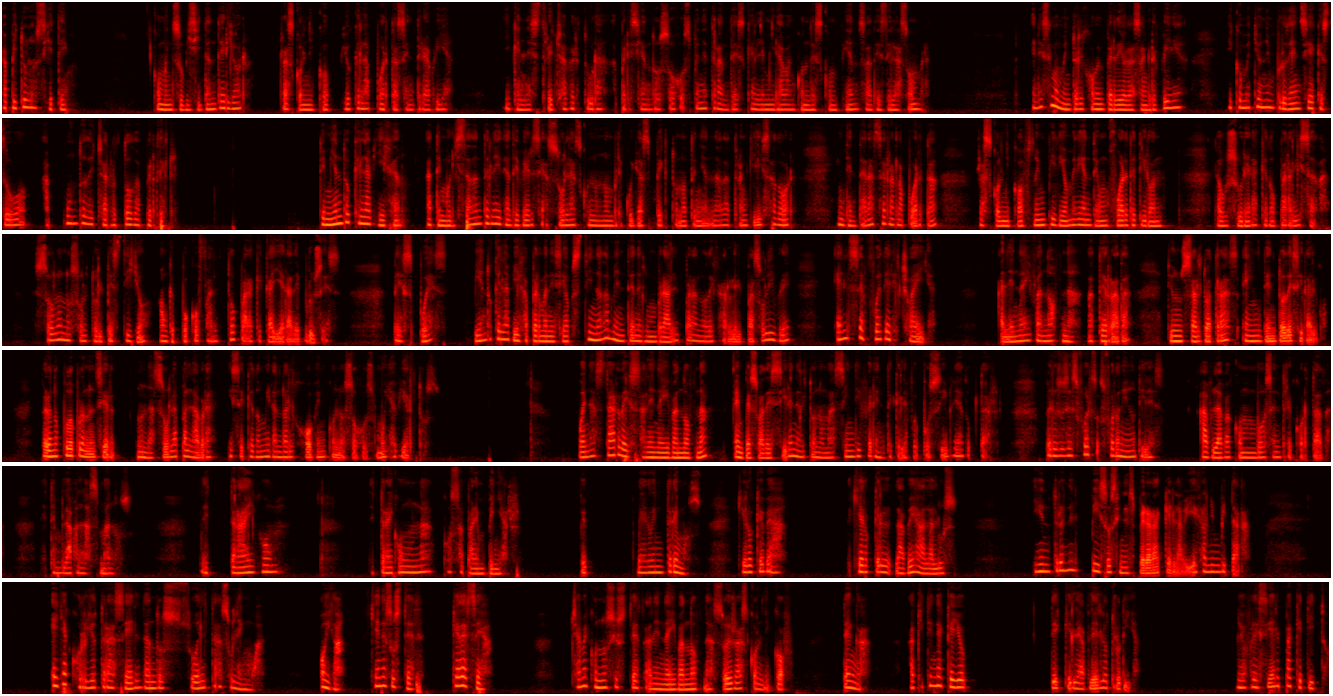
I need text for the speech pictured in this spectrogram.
Capítulo 7 Como en su visita anterior, Raskolnikov vio que la puerta se entreabría y que en la estrecha abertura aparecían dos ojos penetrantes que le miraban con desconfianza desde la sombra. En ese momento el joven perdió la sangre fría y cometió una imprudencia que estuvo a punto de echarlo todo a perder. Temiendo que la vieja Atemorizada ante la idea de verse a solas con un hombre cuyo aspecto no tenía nada tranquilizador, intentara cerrar la puerta, Raskolnikov lo impidió mediante un fuerte tirón. La usurera quedó paralizada. Solo no soltó el pestillo, aunque poco faltó para que cayera de bruces. Después, viendo que la vieja permanecía obstinadamente en el umbral para no dejarle el paso libre, él se fue derecho a ella Alena Ivanovna, aterrada, dio un salto atrás e intentó decir algo, pero no pudo pronunciar una sola palabra y se quedó mirando al joven con los ojos muy abiertos. Buenas tardes, Alena Ivanovna, empezó a decir en el tono más indiferente que le fue posible adoptar, pero sus esfuerzos fueron inútiles. Hablaba con voz entrecortada, le temblaban las manos. Le traigo traigo una cosa para empeñar. pero entremos. Quiero que vea, quiero que la vea a la luz. Y entró en el piso sin esperar a que la vieja lo invitara. Ella corrió tras él dando suelta a su lengua. Oiga, ¿quién es usted? ¿Qué desea? Ya me conoce usted, Alena Ivanovna, soy Raskolnikov. Tenga, aquí tiene aquello de que le hablé el otro día. Le ofrecí el paquetito.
